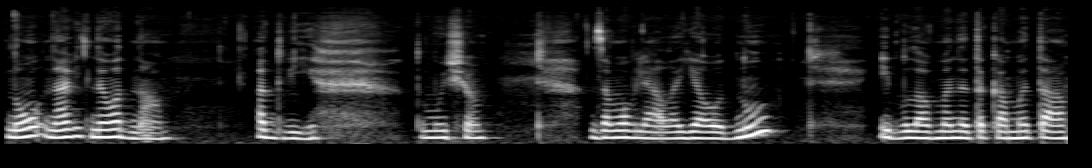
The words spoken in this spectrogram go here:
Ну, навіть не одна, а дві. Тому що замовляла я одну, і була в мене така мета,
